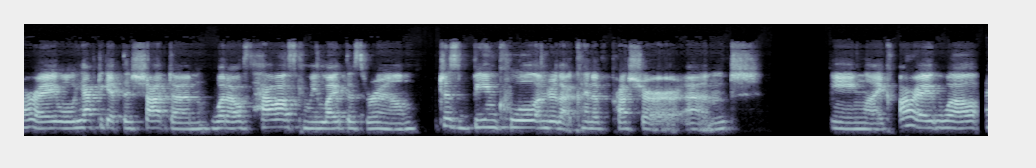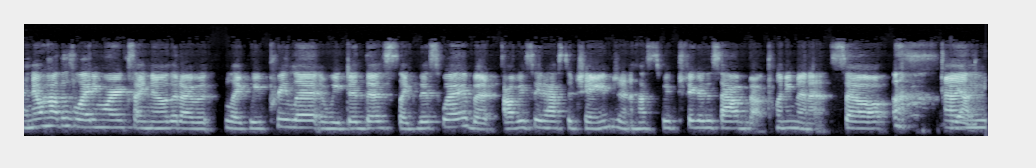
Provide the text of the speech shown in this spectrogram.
all right well we have to get this shot done what else how else can we light this room just being cool under that kind of pressure and being like all right well i know how this lighting works i know that i would like we pre-lit and we did this like this way but obviously it has to change and it has to we figure this out in about 20 minutes so and yeah.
